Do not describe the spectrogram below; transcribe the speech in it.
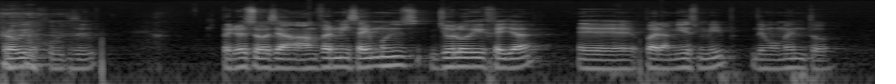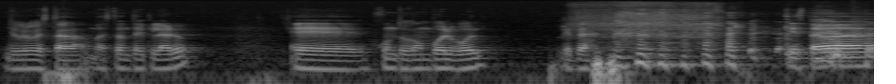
Robin Hood, sí. Pero eso, o sea, Anferni Simons, yo lo dije ya, eh, para mí es MIP, de momento, yo creo que está bastante claro, eh, junto con Paul Ball, que, ta- que estaba,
